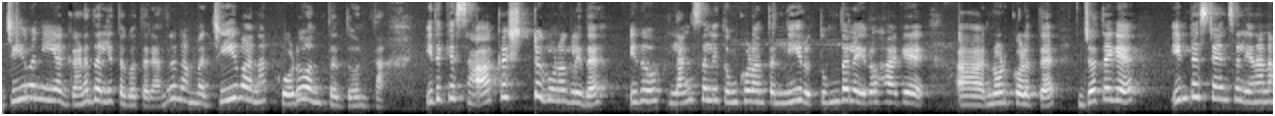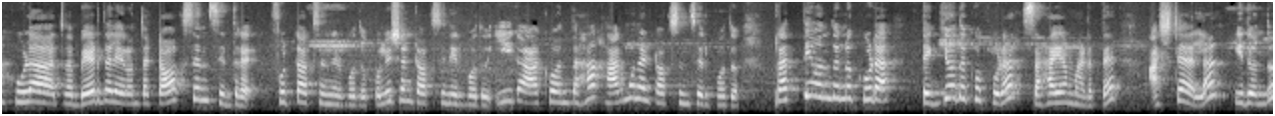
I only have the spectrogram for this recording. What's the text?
ಜೀವನೀಯ ಗಣದಲ್ಲಿ ತಗೋತಾರೆ. ಅಂದ್ರೆ ನಮ್ಮ ಜೀವನ ಕೊಡುವಂಥದ್ದು ಅಂತ. ಇದಕ್ಕೆ ಸಾಕಷ್ಟು ಗುಣಗಳಿದೆ. ಇದು ಲಂಗ್ಸ್ ಅಲ್ಲಿ ತುಂಬಿಕೊಳ್ಳುವಂಥ ನೀರು ತುಂಬದಲ್ಲೇ ಇರೋ ಹಾಗೆ ನೋಡ್ಕೊಳ್ಳುತ್ತೆ. ಜೊತೆಗೆ ಇಂಟೆಸ್ಟೈನ್ಸ್ ಅಲ್ಲಿ ಏನಾನ ಹುಳ ಅಥವಾ ಬೇಡದಲ್ಲಿ ಇರುವಂಥ ಟಾಕ್ಸಿನ್ಸ್ ಇದ್ದರೆ ಫುಡ್ ಟಾಕ್ಸಿನ್ ಇರ್ಬೋದು ಪೊಲ್ಯೂಷನ್ ಟಾಕ್ಸಿನ್ ಇರ್ಬೋದು, ಈಗ ಹಾಕುವಂತಹ ಹಾರ್ಮೋನಲ್ ಟಾಕ್ಸಿನ್ಸ್ ಇರ್ಬೋದು, ಪ್ರತಿಯೊಂದನ್ನು ಕೂಡ ತೆಗೆಯೋದಕ್ಕೂ ಕೂಡ ಸಹಾಯ ಮಾಡುತ್ತೆ. ಅಷ್ಟೇ ಅಲ್ಲ, ಇದೊಂದು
